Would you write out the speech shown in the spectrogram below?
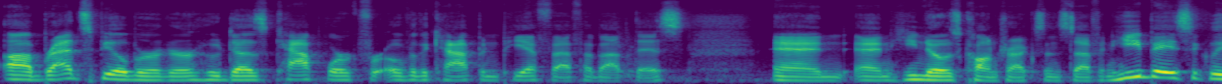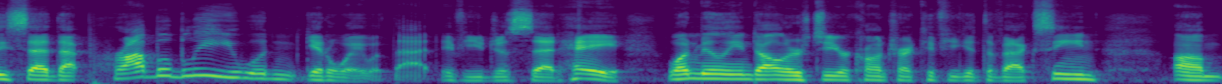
uh, Brad Spielberger, who does cap work for Over the Cap and PFF, about this, and and he knows contracts and stuff, and he basically said that probably you wouldn't get away with that if you just said, "Hey, one million dollars to your contract if you get the vaccine." Um,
